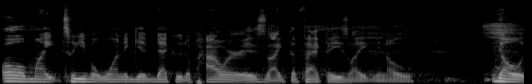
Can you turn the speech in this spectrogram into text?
All Might to even want to give Deku the power is like the fact that he's like you know, yo.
